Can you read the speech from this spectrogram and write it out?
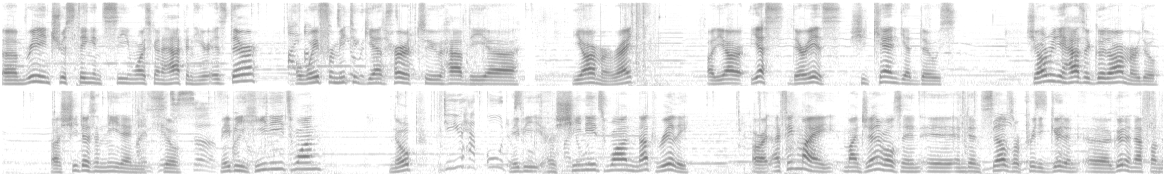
Um, really interesting in seeing what's gonna happen here. Is there a way for me to get her to have the uh, the armor, right? Oh, the ar yes, there is. She can get those. She already has a good armor, though. Uh, she doesn't need any, so maybe he needs one. Nope. Maybe uh, she needs one. Not really. Alright, I think my my generals in uh, in themselves are pretty good and uh, good enough on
